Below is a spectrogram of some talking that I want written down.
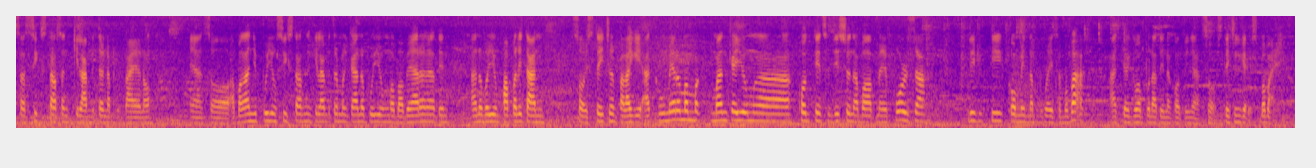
sa 6,000 km na po tayo, no? Ayan, so abangan nyo po yung 6,000 km magkano po yung mababayaran natin, ano ba yung papalitan. So, stay tuned palagi. At kung meron man, man kayong mga content suggestion about my Forza 350, comment na po kayo sa baba. At gagawa po natin ng content niya. So, stay tuned guys. Bye-bye.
